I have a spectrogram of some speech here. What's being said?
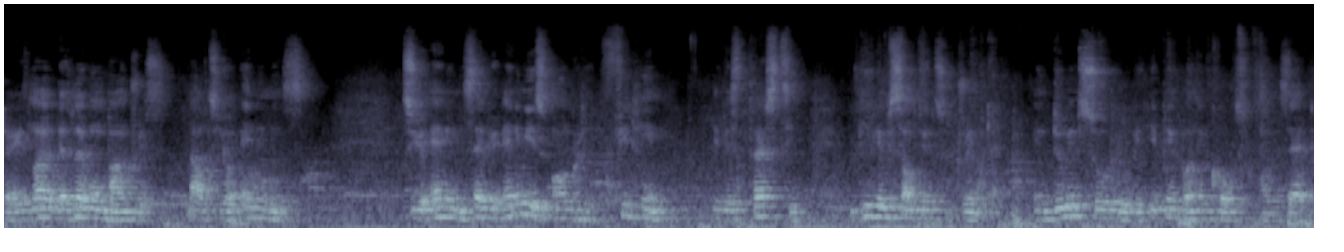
there is no, there's no even boundaries. Now, to your enemies, to your enemies, say if your enemy is hungry, feed him. If he's thirsty, give him something to drink. In doing so, you'll be heaping burning coals on his head.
